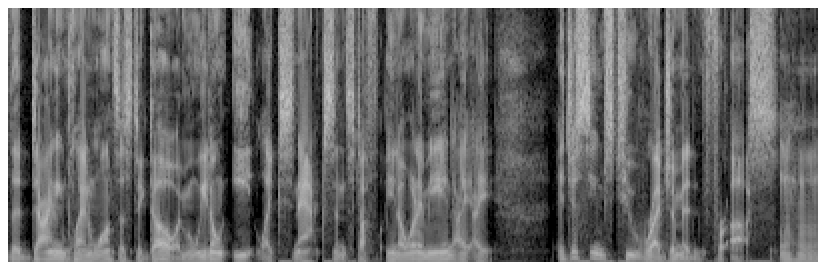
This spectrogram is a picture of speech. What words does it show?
the dining plan wants us to go. I mean, we don't eat like snacks and stuff. You know what I mean? I, I it just seems too regimented for us. Mm-hmm.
